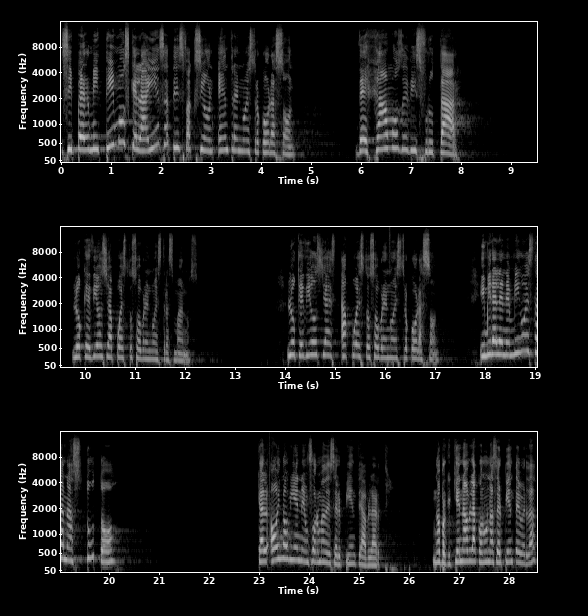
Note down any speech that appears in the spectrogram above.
si permitimos que la insatisfacción entre en nuestro corazón, dejamos de disfrutar lo que Dios ya ha puesto sobre nuestras manos, lo que Dios ya ha puesto sobre nuestro corazón. Y mira, el enemigo es tan astuto que hoy no viene en forma de serpiente a hablarte. No, porque ¿quién habla con una serpiente, verdad?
